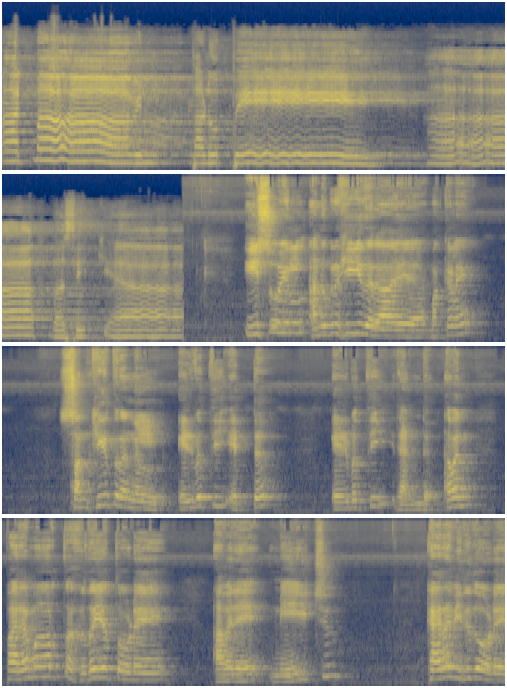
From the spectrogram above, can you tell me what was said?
ആത്മാവിൻ തണുപ്പേ. ഈശോയിൽ അനുഗ്രഹീതരായ മക്കളെ സങ്കീർത്തനങ്ങൾ എഴുപത്തി എട്ട് എഴുപത്തി രണ്ട് അവൻ പരമാർത്ഥ ഹൃദയത്തോടെ അവരെ മേയിച്ചു കരവിരുതോടെ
